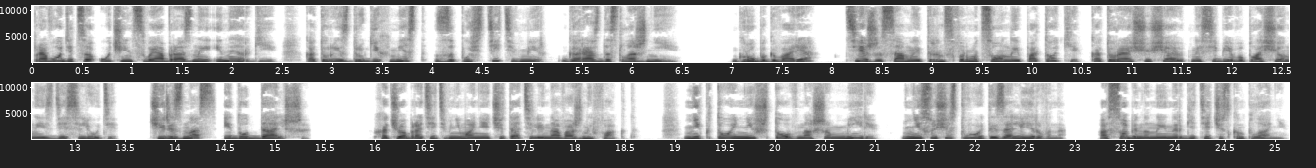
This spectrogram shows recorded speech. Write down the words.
проводятся очень своеобразные энергии, которые из других мест запустить в мир гораздо сложнее. Грубо говоря, те же самые трансформационные потоки, которые ощущают на себе воплощенные здесь люди, через нас идут дальше. Хочу обратить внимание читателей на важный факт. Никто и ничто в нашем мире не существует изолированно, особенно на энергетическом плане.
